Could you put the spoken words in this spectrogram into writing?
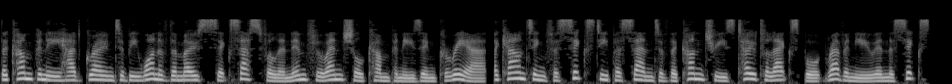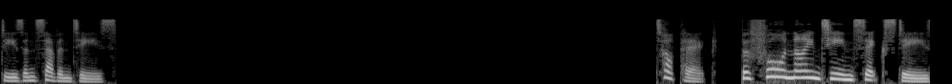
the company had grown to be one of the most successful and influential companies in Korea, accounting for 60% of the country's total export revenue in the 60s and 70s. Topic. Before 1960s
